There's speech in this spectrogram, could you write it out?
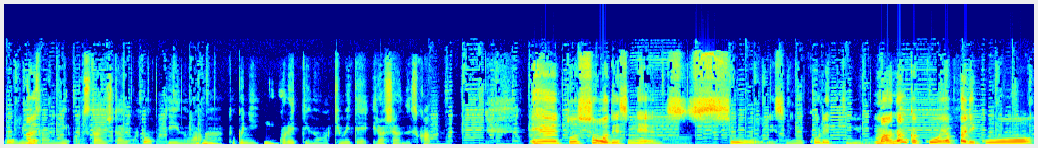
こう皆さんにお伝えしたいことっていうのは、うん特にうんこれっていうのが決めていらっしゃるんですか？えっ、と、そうですね。そうですね。これっていう。まあなんかこう、やっぱりこ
